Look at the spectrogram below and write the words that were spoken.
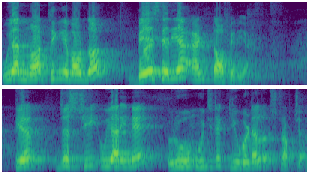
we are not thinking about the base area and top area. Clear? Just see, we are in a room which is a cuboidal structure.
